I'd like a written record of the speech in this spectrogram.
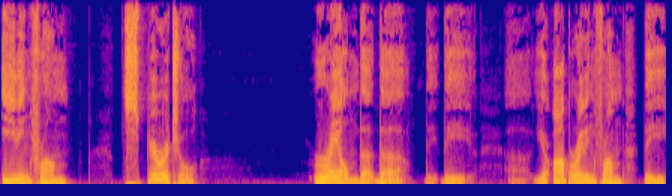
eating from spiritual realm, the, the, the, the uh, you're operating from the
